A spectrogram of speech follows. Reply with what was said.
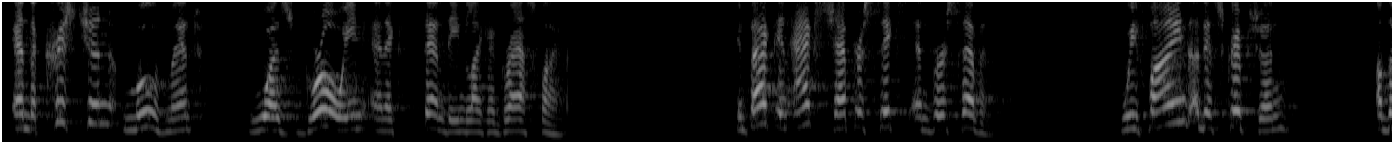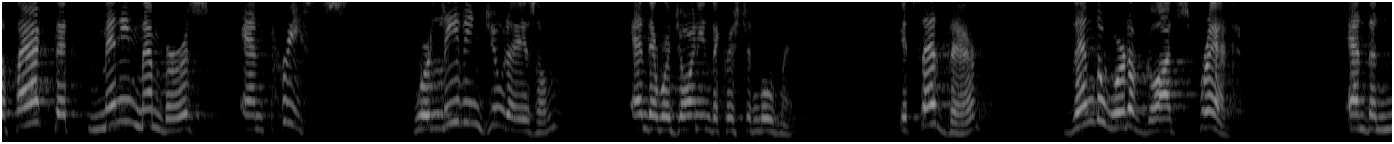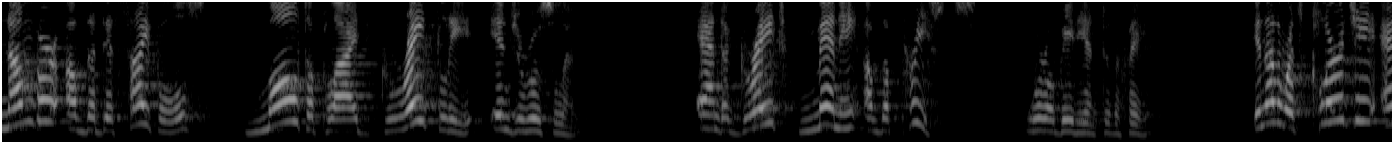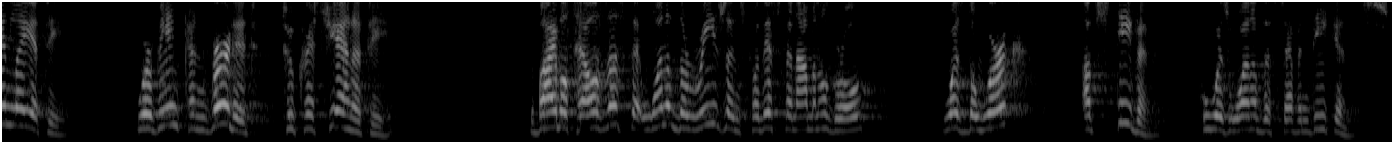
And the Christian movement was growing and extending like a grass fire. In fact, in Acts chapter 6 and verse 7, we find a description of the fact that many members and priests were leaving Judaism and they were joining the Christian movement. It says there, then the word of God spread, and the number of the disciples multiplied greatly in Jerusalem, and a great many of the priests were obedient to the faith. In other words, clergy and laity were being converted to Christianity. The Bible tells us that one of the reasons for this phenomenal growth was the work of Stephen, who was one of the seven deacons.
